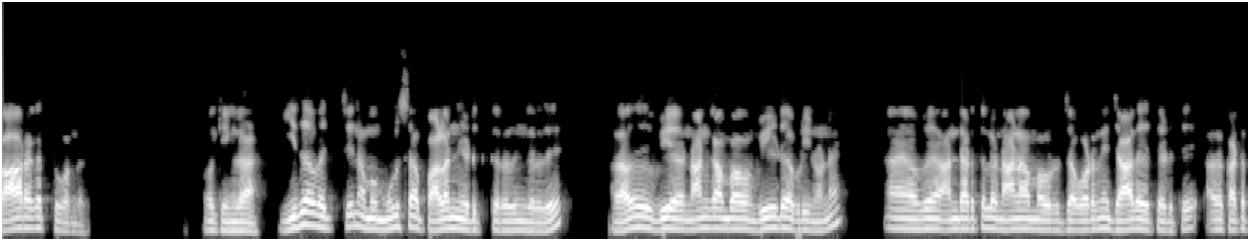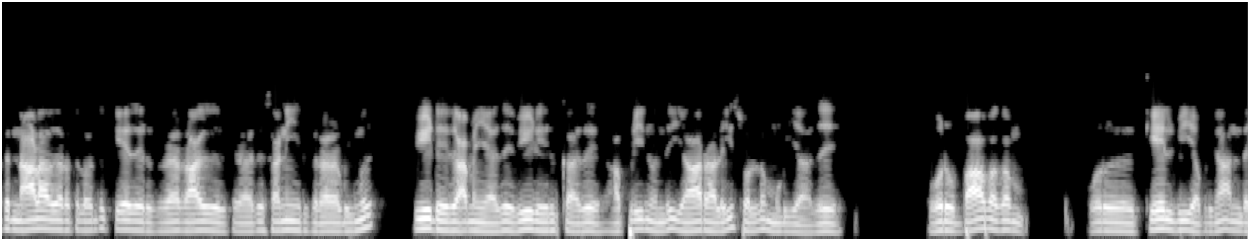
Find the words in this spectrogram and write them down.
காரகத்துவங்கள். ஓகேங்களா? இதை வச்சு நம்ம முழுசாக பலன் எடுக்கிறதுங்கிறது அதாவது வீ நான்காம் பாவம் வீடு அப்படின்னோடனே அந்த இடத்துல நாலாம் ஒரு ஜ உடனே ஜாதகத்தை எடுத்து அதை கட்டத்தில் நாலாவது இடத்துல வந்து கேது இருக்கிறார் ராகு இருக்கிறாரு சனி இருக்கிறார் அப்படிங்கும்போது வீடு அமையாது வீடு இருக்காது அப்படின்னு வந்து யாராலையும் சொல்ல முடியாது. ஒரு பாவகம் ஒரு கேள்வி அப்படின்னா அந்த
